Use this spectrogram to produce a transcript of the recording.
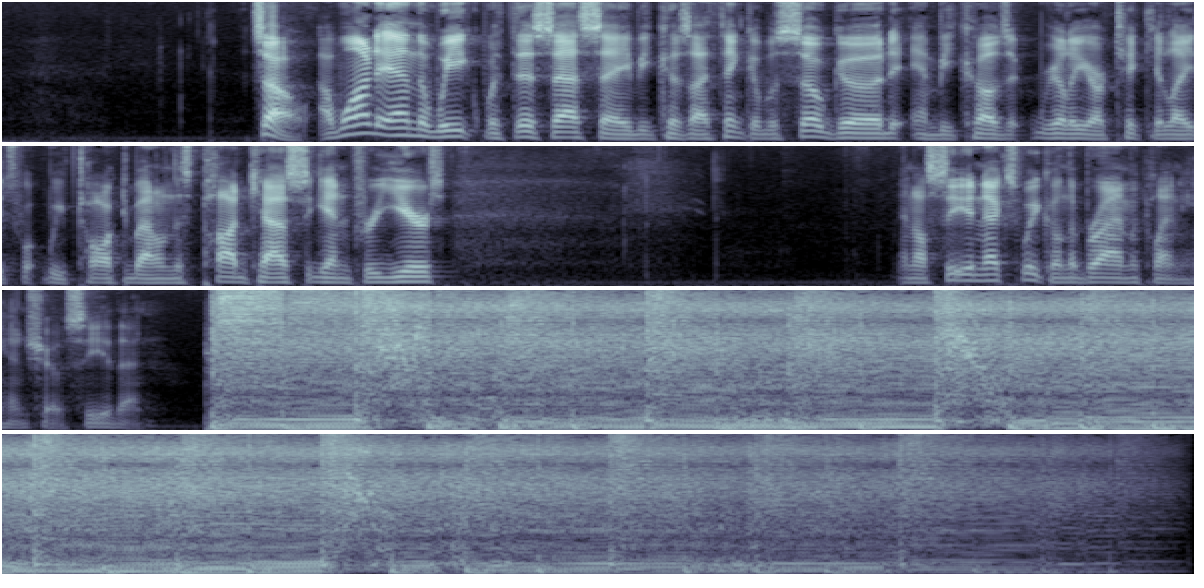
So, I wanted to end the week with this essay because I think it was so good and because it really articulates what we've talked about on this podcast again for years. And I'll see you next week on the Brion McClanahan Show. See you then.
